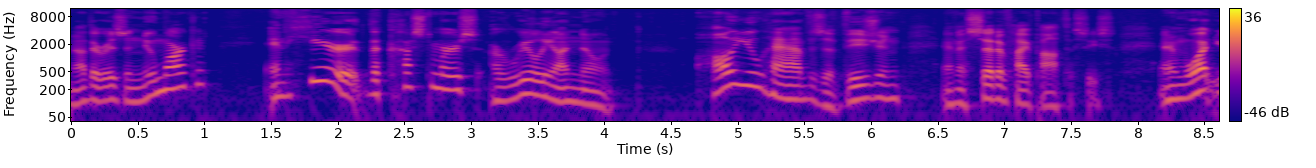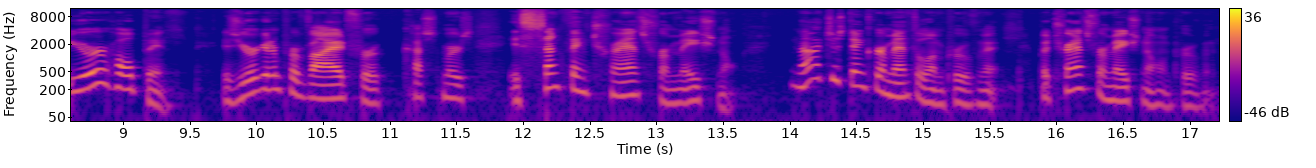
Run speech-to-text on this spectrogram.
Now there is a new market, and here the customers are really unknown. All you have is a vision and a set of hypotheses. And what you're hoping is you're going to provide for customers is something transformational, not just incremental improvement, but transformational improvement.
